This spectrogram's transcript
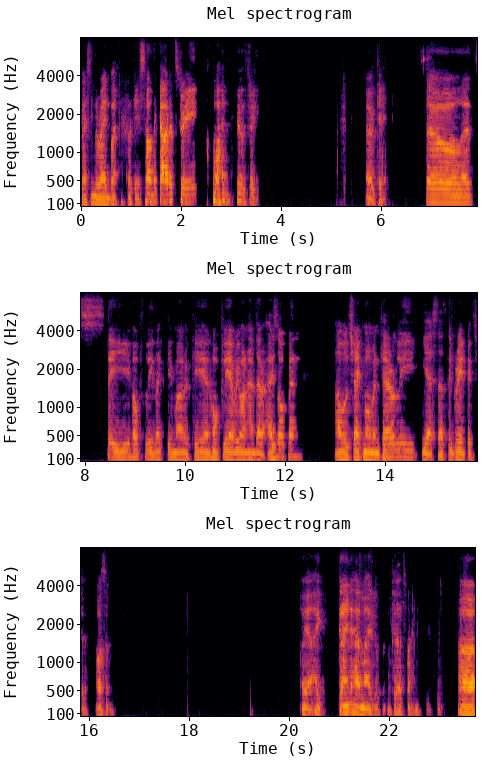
pressing the right button. Okay, so on the count of three, one, two, three. Okay. So let's see. Hopefully that came out okay, and hopefully everyone had their eyes open. I will check momentarily. Yes, that's a great picture. Awesome. Oh yeah, I kind of have my eyes open. Okay, that's fine. Uh,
